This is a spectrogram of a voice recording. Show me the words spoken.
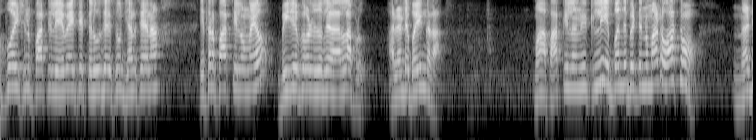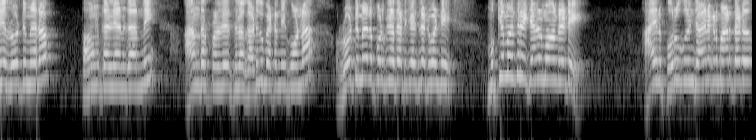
అపోజిషన్ పార్టీలు ఏవైతే తెలుగుదేశం జనసేన ఇతర పార్టీలు ఉన్నాయో బీజేపీ వాళ్ళు వెళ్ళప్పుడు వాళ్ళంటే భయం కదా. మా పార్టీలన్నింటినీ ఇబ్బంది పెట్టిన మాట వాస్తవం. నడి రోడ్డు మీద పవన్ కళ్యాణ్ గారిని ఆంధ్రప్రదేశ్లోకి అడుగు పెట్టనీయకుండా రోడ్డు మీద పడుకునేటట్టు చేసినటువంటి ముఖ్యమంత్రి జగన్మోహన్ రెడ్డి ఆయన పొరుగు గురించి ఆయన ఎక్కడ మాట్లాడు?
